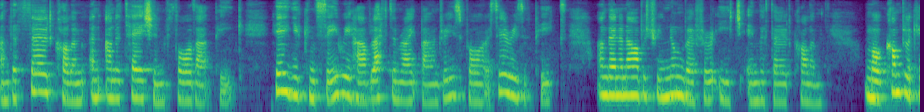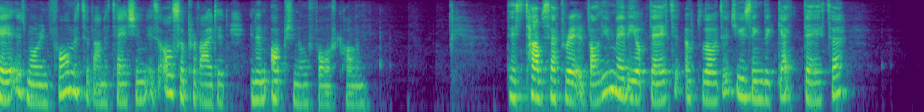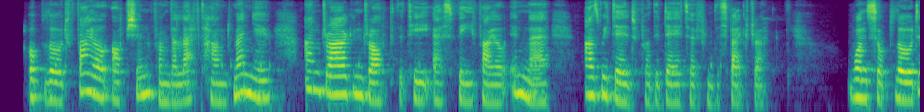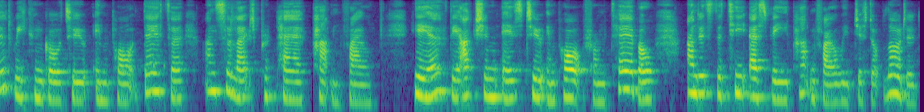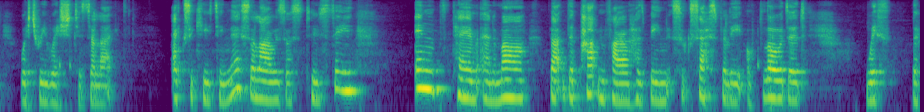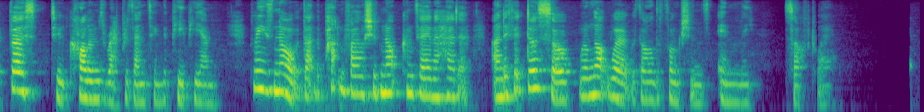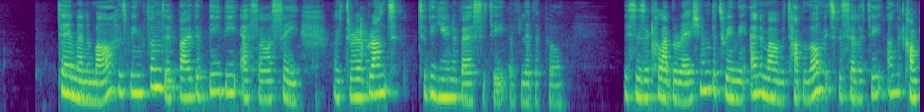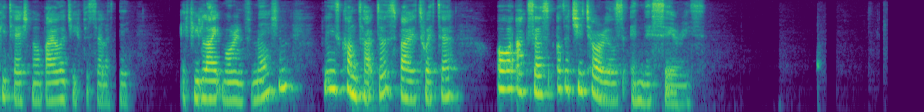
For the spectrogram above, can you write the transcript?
and the third column an annotation for that peak. Here you can see we have left and right boundaries for a series of peaks, and then an arbitrary number for each in the third column. More complicated, more informative annotation is also provided in an optional fourth column. This tab-separated value may be updated, uploaded using the Get Data Upload File option from the left-hand menu and drag and drop the TSV file in there as we did for the data from the spectra. Once uploaded, we can go to Import Data and select Prepare Pattern File. Here, the action is to import from table and it's the TSV pattern file we've just uploaded which we wish to select. Executing this allows us to see in TAME NMR that the pattern file has been successfully uploaded with the first two columns representing the ppm. Please note that the pattern file should not contain a header and if it does so will not work with all the functions in the software. TAME NMR has been funded by the BBSRC uh, through a grant to the University of Liverpool. This is a collaboration between the NMR Metabolomics Facility and the Computational Biology Facility. If you'd like more information, please contact us via Twitter or access other tutorials in this series.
